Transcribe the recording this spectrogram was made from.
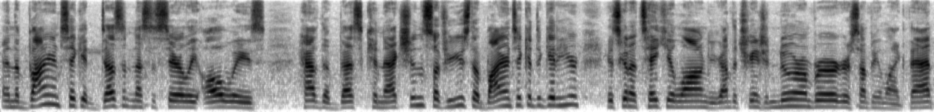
And the Bayern ticket doesn't necessarily always have the best connections. So if you're using the Bayern ticket to get here, it's going to take you long. You're going to change to Nuremberg or something like that.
